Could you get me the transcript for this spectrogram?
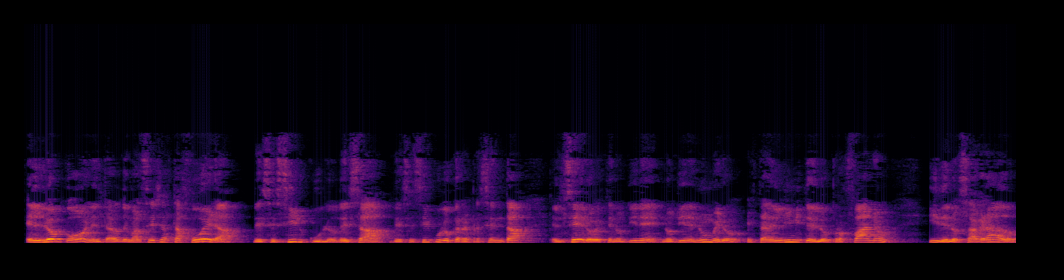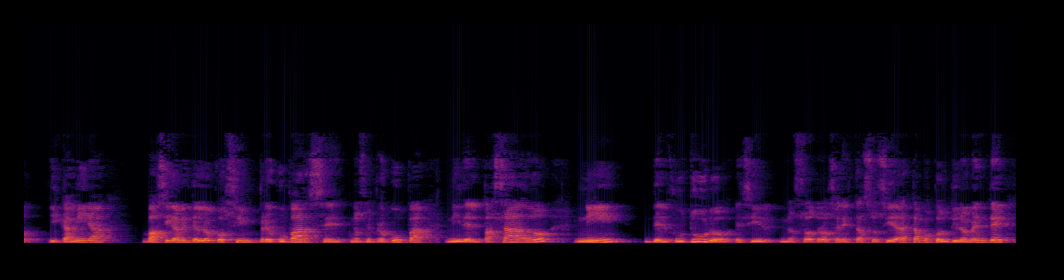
El loco en el tarot de Marsella está fuera de ese círculo, de, esa, de ese círculo que representa el cero. Este no tiene, no tiene número, está en el límite de lo profano y de lo sagrado y camina básicamente el loco sin preocuparse, no se preocupa ni del pasado ni del futuro. Es decir, nosotros en esta sociedad estamos continuamente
